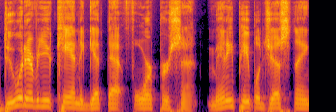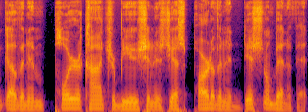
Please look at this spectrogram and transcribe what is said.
do whatever you can to get that 4% many people just think of an employer contribution as just part of an additional benefit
